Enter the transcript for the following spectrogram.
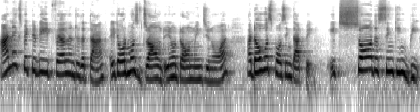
Unexpectedly, it fell into the tank. It almost drowned. You know, drown means you know what? A dove was passing that way. It saw the sinking bee.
